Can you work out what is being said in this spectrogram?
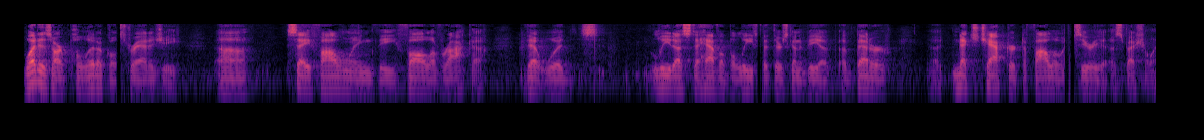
what is our political strategy, uh, say, following the fall of Raqqa, that would lead us to have a belief that there's going to be a, a better uh, next chapter to follow in Syria, especially?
